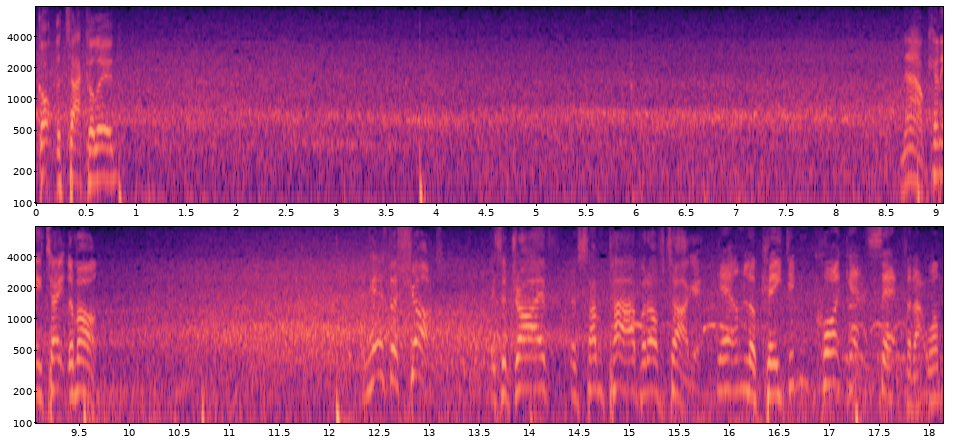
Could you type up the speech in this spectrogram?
Got the tackle in. Now, can he take them on? And here's the shot. It's a drive of some power, but off target. Yeah, unlucky. Didn't quite get set for that one.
